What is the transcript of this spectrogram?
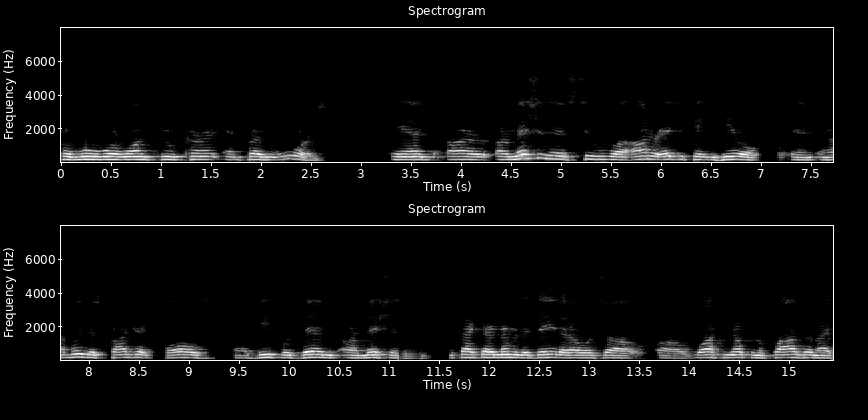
from World War One through current and present wars. And our, our mission is to uh, honor, educate, and heal. And, and I believe this project falls uh, deep within our mission. In fact, I remember the day that I was walking up from the plaza and I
